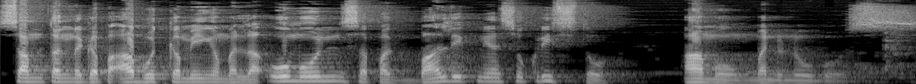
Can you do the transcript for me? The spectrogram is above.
Samtang nagapaabot kami nga malaumon sa pagbalik ni Kristo among manunubos.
